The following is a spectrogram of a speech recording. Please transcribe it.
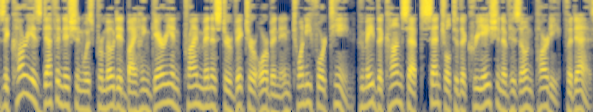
Zakaria's definition was promoted by Hungarian Prime Minister Viktor Orban in 2014, who made the concept central to the creation of his own party, Fidesz.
